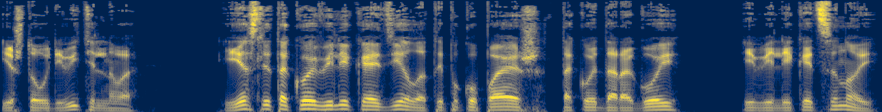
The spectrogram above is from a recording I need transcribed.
И что удивительного, если такое великое дело ты покупаешь такой дорогой и великой ценой.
